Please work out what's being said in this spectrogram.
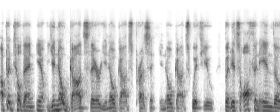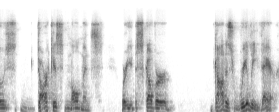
Up until then, you know, you know God's there, you know God's present, you know God's with you, but it's often in those darkest moments where you discover God is really there.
